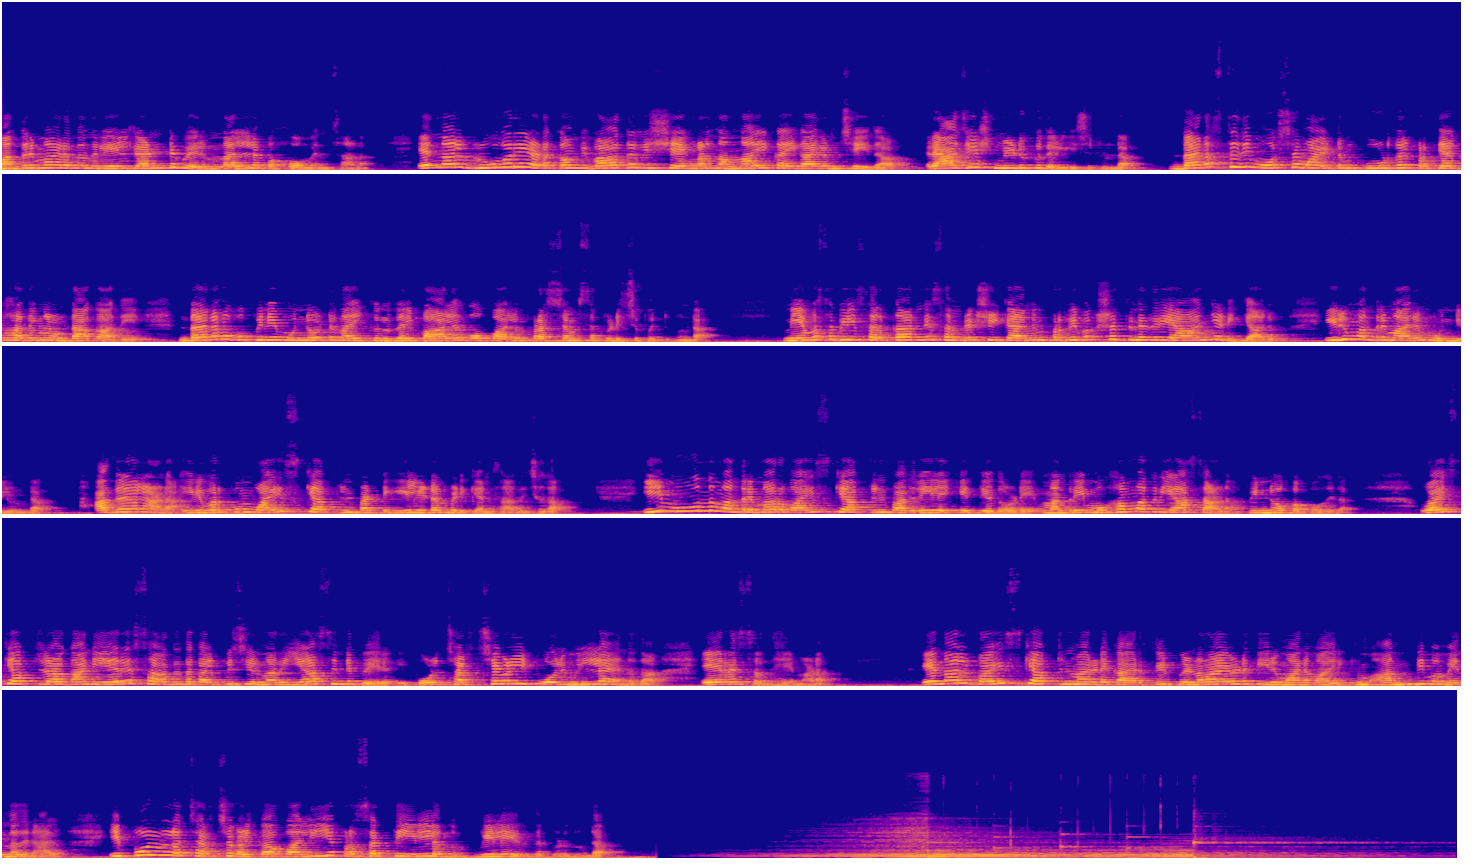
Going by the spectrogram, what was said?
മന്ത്രിമാരെന്ന നിലയിൽ രണ്ടുപേരും നല്ല പെർഫോമൻസ് ആണ്. എന്നാൽ ബ്രൂവറി അടക്കം വിവാദ വിഷയങ്ങൾ നന്നായി കൈകാര്യം ചെയ്ത രാജേഷ് മിടുക്ക് തെളിയിച്ചിട്ടുണ്ട്. ധനസ്ഥിതി മോശമായിട്ടും കൂടുതൽ പ്രത്യാഘാതങ്ങൾ ഉണ്ടാകാതെ ധനവകുപ്പിനെ മുന്നോട്ട് നയിക്കുന്നതിൽ ബാലഗോപാലും പ്രശംസ പിടിച്ചുപറ്റുന്നുണ്ട്. നിയമസഭയിൽ സർക്കാരിനെ സംരക്ഷിക്കാനും പ്രതിപക്ഷത്തിനെതിരെ ആഞ്ഞടിക്കാനും ഇരു മന്ത്രിമാരും മുന്നിലുണ്ട്. അതിനാലാണ് ഇരുവർക്കും വൈസ് ക്യാപ്റ്റൻ പട്ടികയിൽ ഇടം പിടിക്കാൻ സാധിച്ചത്. ഈ മൂന്ന് മന്ത്രിമാർ വൈസ് ക്യാപ്റ്റൻ പദവിയിലേക്ക് എത്തിയതോടെ മന്ത്രി മുഹമ്മദ് റിയാസ് ആണ് പിന്നോക്കം പോയത്. വൈസ് ക്യാപ്റ്റനാകാൻ ഏറെ സാധ്യത കൽപ്പിച്ചിരുന്ന റിയാസിന്റെ പേര് ഇപ്പോൾ ചർച്ചകളിൽ പോലും ഇല്ല എന്നത് ഏറെ ശ്രദ്ധേയമാണ്. എന്നാൽ വൈസ് ക്യാപ്റ്റന്മാരുടെ കാര്യത്തിൽ പിണറായിയുടെ തീരുമാനമായിരിക്കും അന്തിമം എന്നതിനാൽ ഇപ്പോഴുള്ള ചർച്ചകൾക്ക് വലിയ പ്രസക്തിയില്ലെന്നും വിലയിരുത്തപ്പെടുന്നുണ്ട്.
